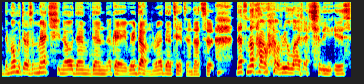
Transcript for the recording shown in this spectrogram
the moment there's a match, you know, then then okay, we're done, right? That's it, and that's uh, that's not how, how real life actually is.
